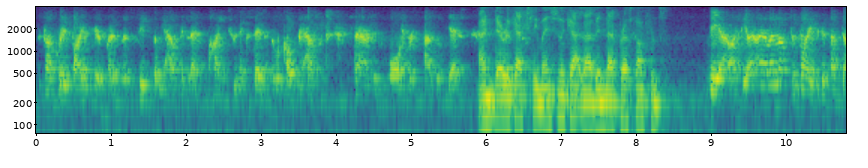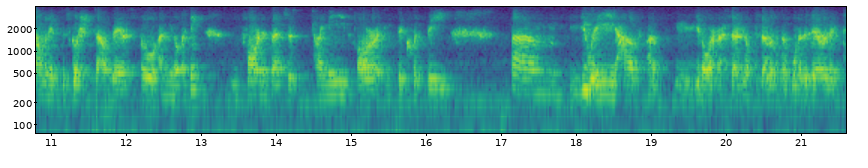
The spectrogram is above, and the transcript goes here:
there's not great vibes here at present. There's a feeling that we have been left behind to an extent, and the recovery hasn't started in Waterford as of yet. And Derek actually mentioned a cat lab in that press conference. Yeah, I see, and I'm not surprised because that dominates discussion down there. So, and you know, I think foreign investors, Chinese, or I think there could be. Um, UAE have, have, you know, are starting up development of one of the derelict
